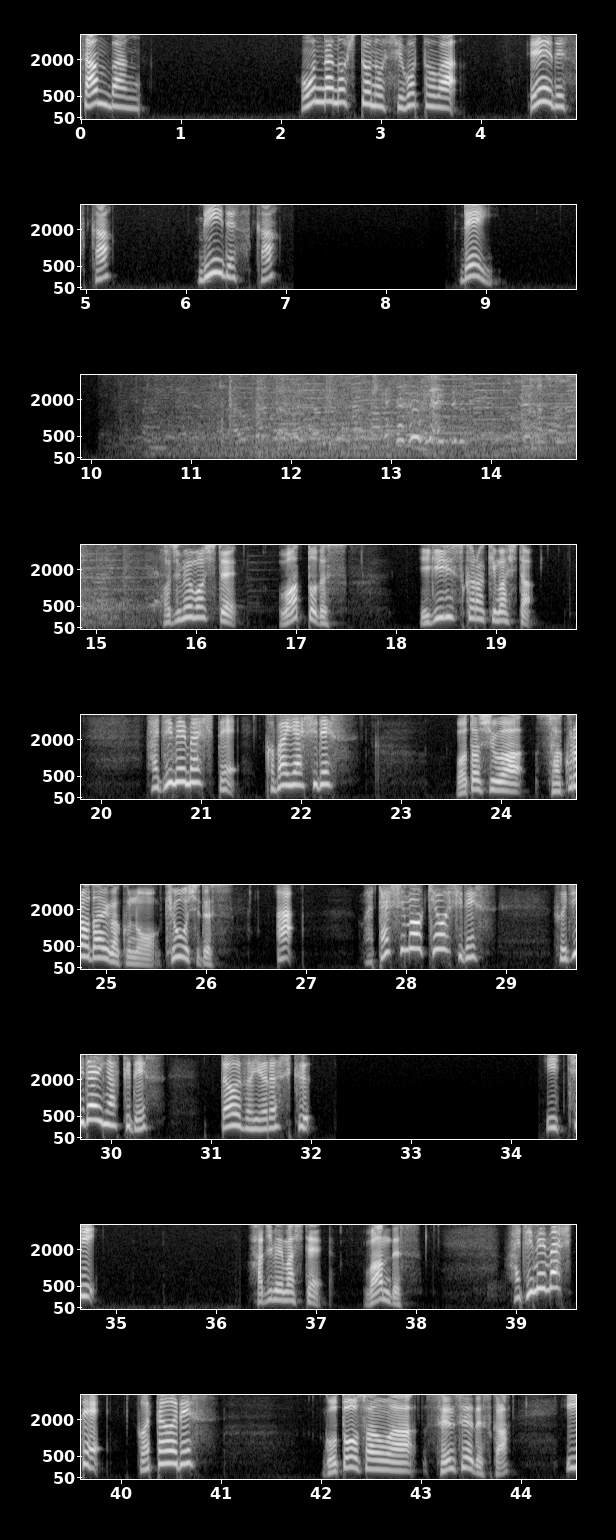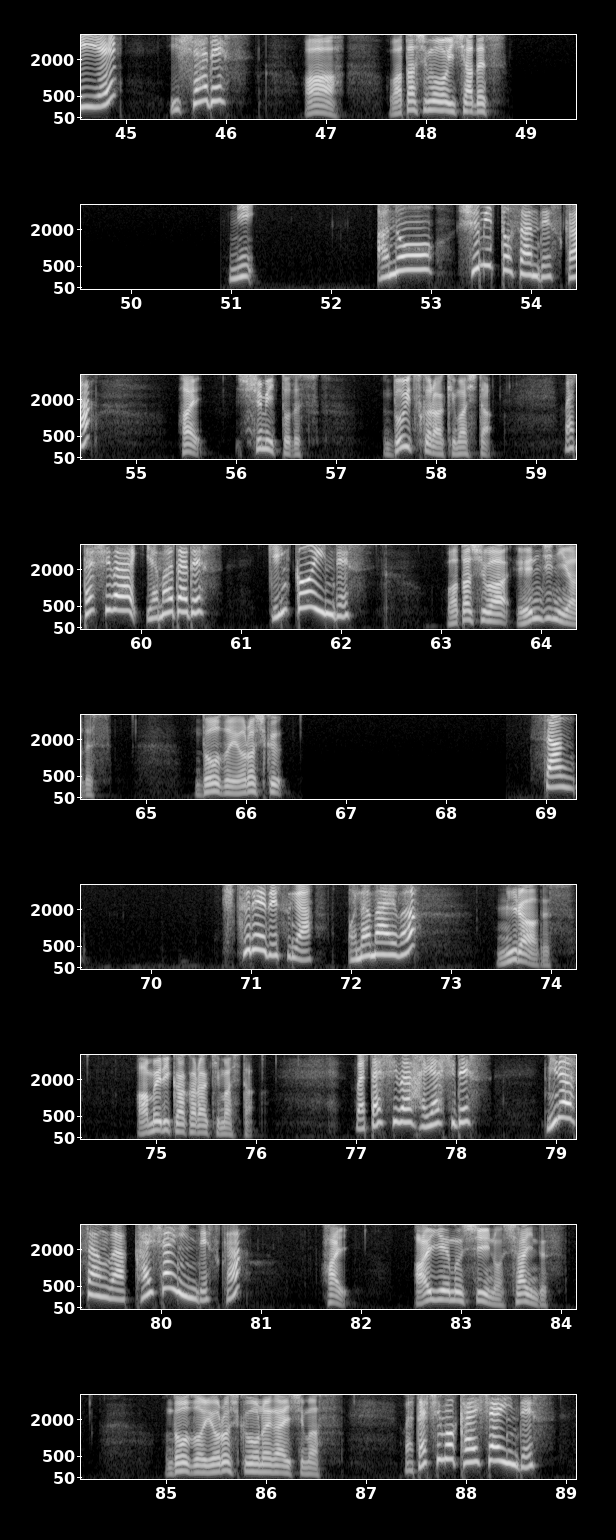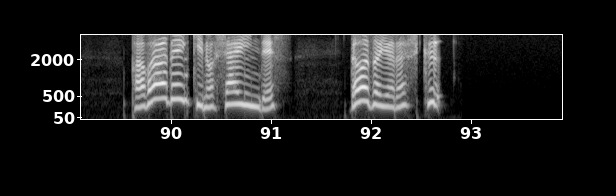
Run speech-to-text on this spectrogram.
3番女の人の仕事は A ですか ?B ですか？例はじめまして、ワットです。イギリスから来ました。はじめまして、小林です。私は桜大学の教師です。あ、私も教師です。富士大学です。どうぞよろしく。1はじめまして、ワンです。はじめまして、後藤です。後藤さんは先生ですか？いいえ、医者です。ああ、私も医者です。2あの、シュミットさんですか？はい、シュミットです。ドイツから来ました。私は山田です。銀行員です。私はエンジニアです。どうぞよろしく。3失礼ですが、お名前は？ミラーです。アメリカから来ました。私は林です。ミラーさんは会社員ですか？はい、IMC の社員です。どうぞよろしくお願いします。私も会社員です。パワー電気の社員です。どうぞよろしく。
